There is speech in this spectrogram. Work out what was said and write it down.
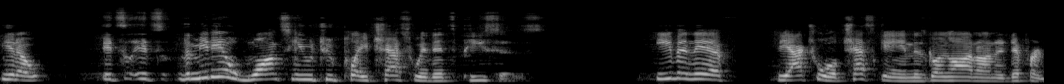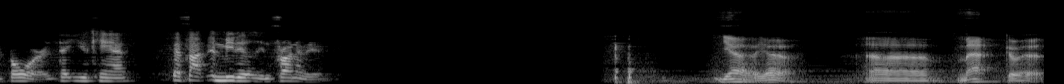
you know, it's it's the media wants you to play chess with its pieces even if the actual chess game is going on on a different board that you can't that's not immediately in front of you Yeah, yeah. Uh, Matt, go ahead.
